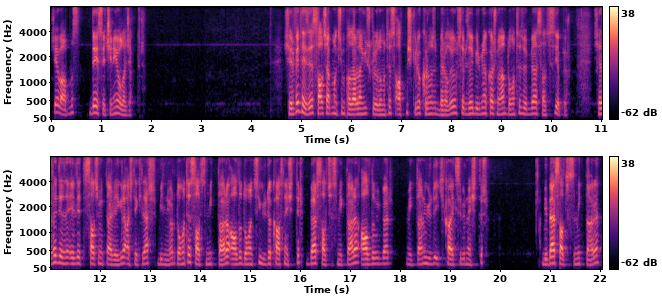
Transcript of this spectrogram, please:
Cevabımız D seçeneği olacaktır. Şerife teyze salça yapmak için pazardan 100 kilo domates, 60 kilo kırmızı biber alıyor. Sebzeleri birbirine karışmadan domates ve biber salçası yapıyor. Şerife teyze elde ettiği salça miktarı ile ilgili aşağıdakiler biliniyor. Domates salçası miktarı aldığı domatesin %K'sına eşittir. Biber salçası miktarı aldığı biber miktarının %2K-1'ine eşittir. Biber salçası miktarı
